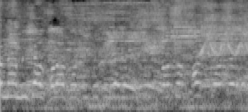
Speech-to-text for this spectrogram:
যতক্ষণ না মিটার খোলার প্রতিশ্রুতি দেবে ততক্ষণ তুমি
